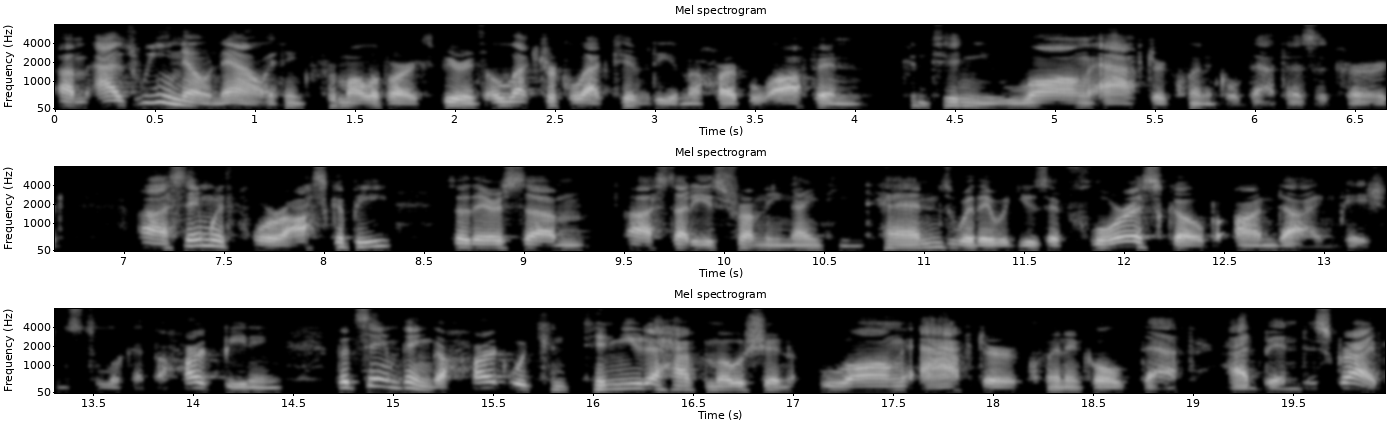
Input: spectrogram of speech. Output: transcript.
Um, as we know now, I think from all of our experience, electrical activity in the heart will often continue long after clinical death has occurred. Uh, same with fluoroscopy. So there's some uh, studies from the 1910s where they would use a fluoroscope on dying patients to look at the heart beating. But same thing, the heart would continue to have motion long after clinical death had been described.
